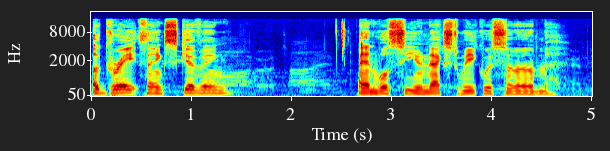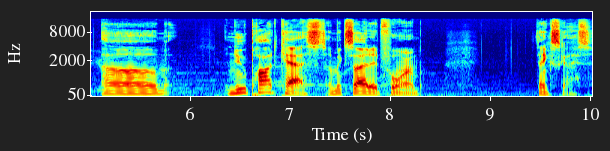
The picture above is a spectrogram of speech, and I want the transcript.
a great Thanksgiving. And we'll see you next week with some um, new podcasts. I'm excited for them. Thanks, guys.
